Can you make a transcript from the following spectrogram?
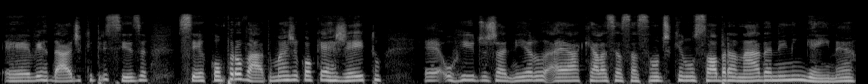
É verdade que precisa ser comprovado. Mas, de qualquer jeito, é, o Rio de Janeiro é aquela sensação de que não sobra nada nem ninguém, né?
